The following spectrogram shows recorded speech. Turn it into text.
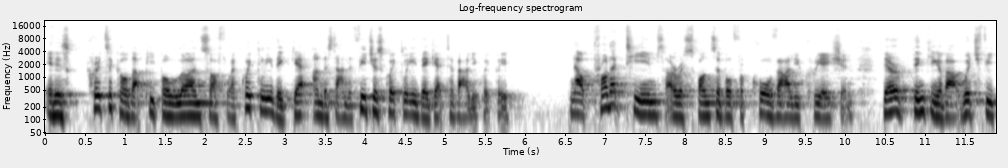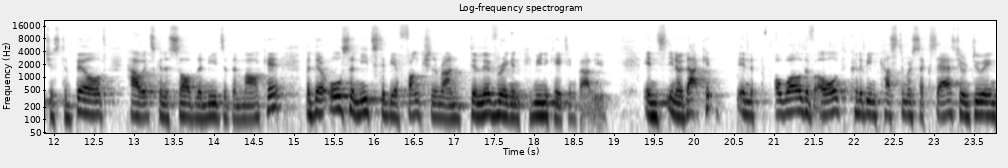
it is critical that people learn software quickly, they get, understand the features quickly, they get to value quickly. Now, product teams are responsible for core value creation. They're thinking about which features to build, how it's going to solve the needs of the market, but there also needs to be a function around delivering and communicating value. In, you know, that in a world of old could have been customer success. You're doing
